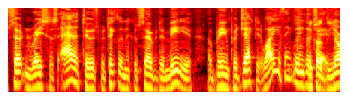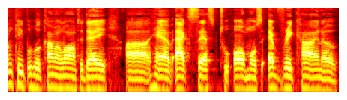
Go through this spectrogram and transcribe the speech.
certain racist attitudes, particularly in the conservative media, are being projected? Why do you think we're in good because shape? the young people who are coming along today uh, have access to almost every kind of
